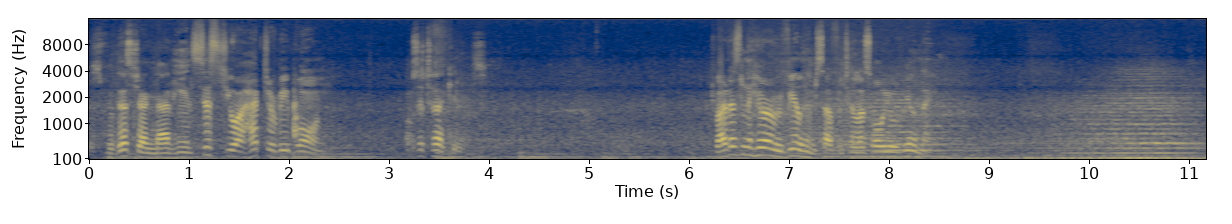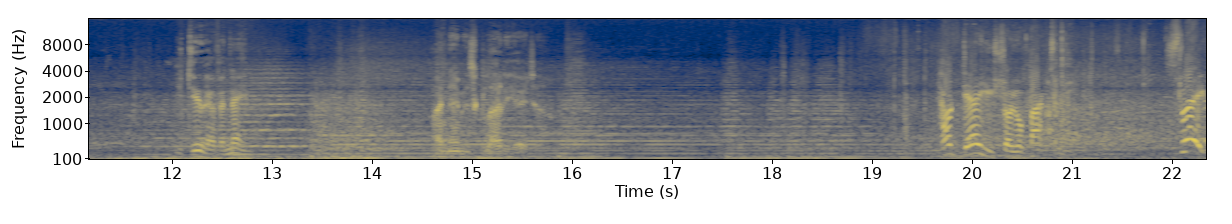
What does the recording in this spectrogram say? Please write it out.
As for this young man, he insists you are Hector reborn. Was it Hercules? Why doesn't the hero reveal himself and tell us all your real name? You do have a name. My name is Gladiator. How dare you show your back to me? Slave!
